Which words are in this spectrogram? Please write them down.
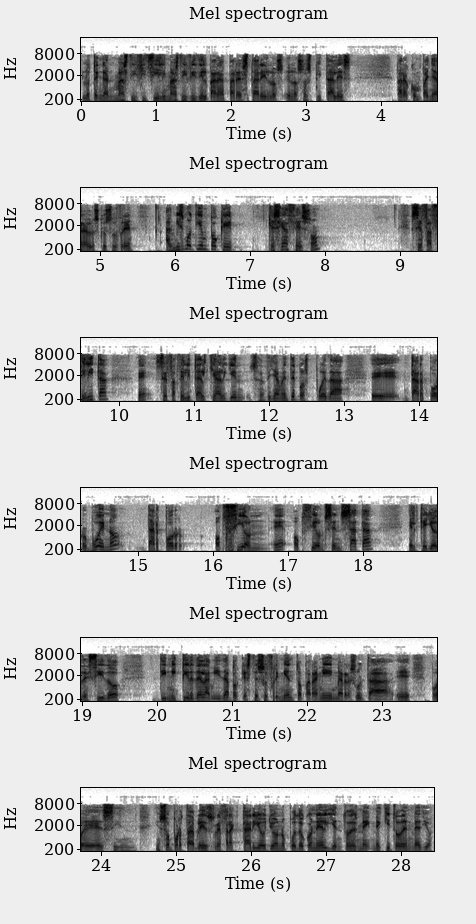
lo tengan más difícil y más difícil para, para estar en los, en los hospitales, para acompañar a los que sufren. Al mismo tiempo que, que se hace eso, se facilita, ¿eh? se facilita el que alguien sencillamente pues, pueda eh, dar por bueno, dar por opción, opción sensata, el que yo decido dimitir de la vida porque este sufrimiento para mí me resulta eh, pues insoportable, es refractario, yo no puedo con él y entonces me, quito de en medio.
